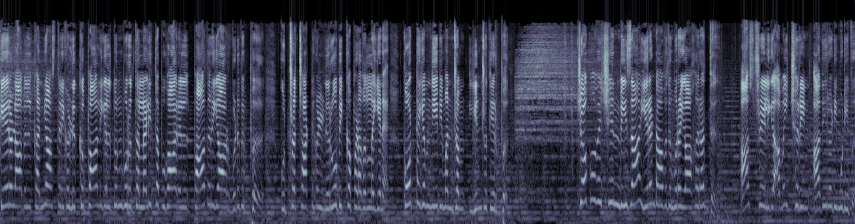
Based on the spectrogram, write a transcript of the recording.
கேரளாவில் கன்னியாஸ்திரிகளுக்கு பாலியல் துன்புறுத்தல் அளித்த புகாரில் பாதிரியார் விடுவிப்பு. குற்றச்சாட்டுகள் நிரூபிக்கப்படவில்லை என கோட்டயம் நீதிமன்றம் இன்று தீர்ப்பு. ஜோகோவிச்சின் விசா இரண்டாவது முறையாக ரத்து. ஆஸ்திரேலிய அமைச்சரின் அதிரடி முடிவு.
